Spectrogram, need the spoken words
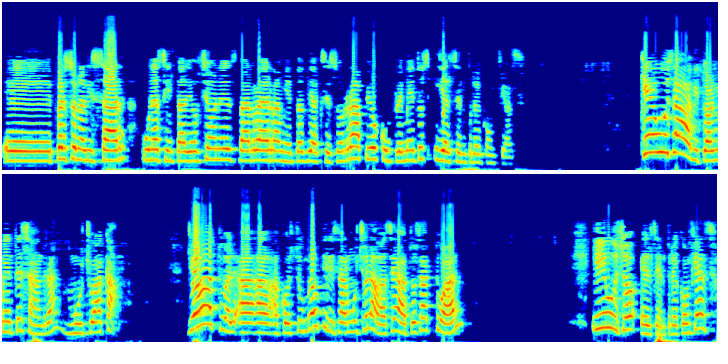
eh, personalizar una cinta de opciones, barra de herramientas de acceso rápido, complementos y el centro de confianza. ¿Qué usa habitualmente Sandra? Mucho acá. Yo acostumbro a utilizar mucho la base de datos actual, y uso el centro de confianza.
